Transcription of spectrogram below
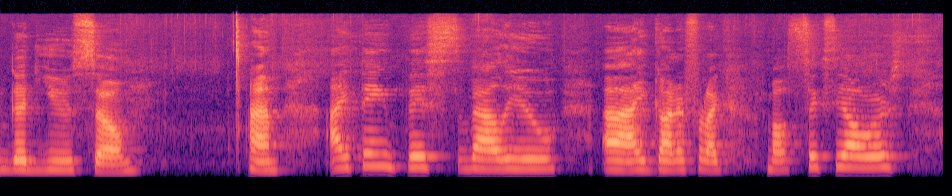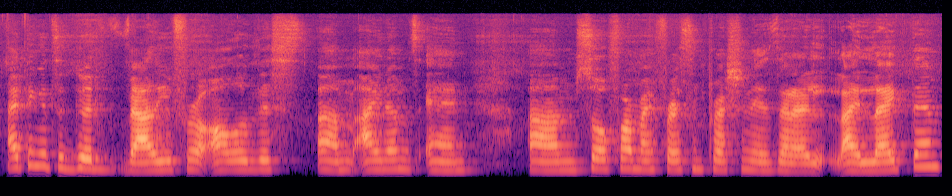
good use. So um, I think this value, uh, I got it for like about $60. I think it's a good value for all of this um, items, and um, so far my first impression is that I, I like them.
